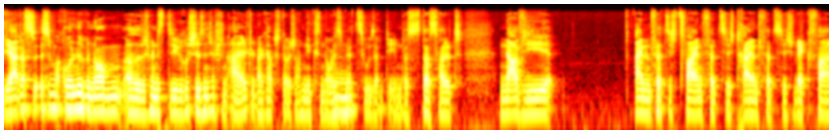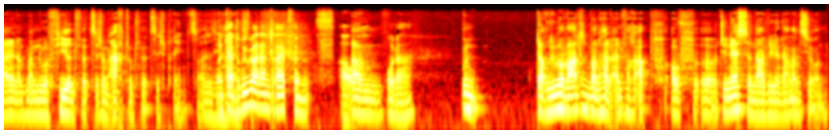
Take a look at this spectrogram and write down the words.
Ja, das ist im Grunde genommen, also ich meine, die Gerüchte sind ja schon alt und da gab es, glaube ich, auch nichts Neues mhm. mehr zu seitdem. Dass das halt Navi 41, 42, 43 wegfallen und man nur 44 und 48 bringt. Und darüber dann 3,5 auch, ähm, oder? Und darüber wartet man halt einfach ab auf äh, die nächste Navi-Generation. Mhm.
